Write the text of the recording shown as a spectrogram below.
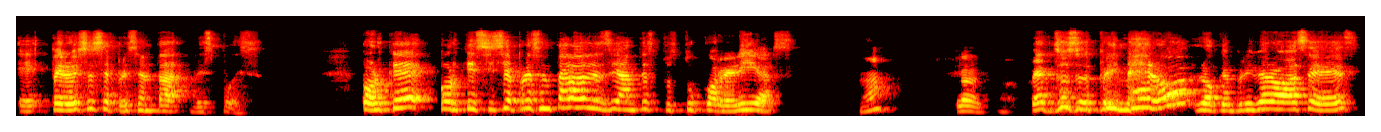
Eh, pero ese se presenta después. ¿Por qué? Porque si se presentara desde antes, pues tú correrías, ¿no? Claro. Entonces, primero, lo que primero hace es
